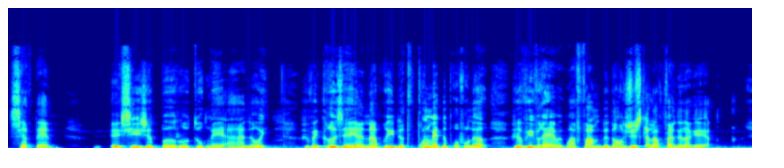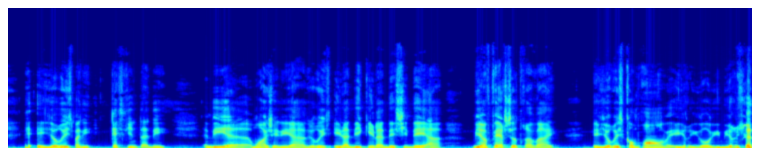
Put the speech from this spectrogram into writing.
certaine, et si je peux retourner à Hanoï, je vais creuser un abri de 30 mètres de profondeur, je vivrai avec ma femme dedans jusqu'à la fin de la guerre. Et, Joris m'a dit, qu'est-ce qu'il t'a dit? Il dit, euh, moi j'ai dit à Joris, il a dit qu'il a décidé à bien faire ce travail. Et Joris comprend, mais il rigole, il dit rien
